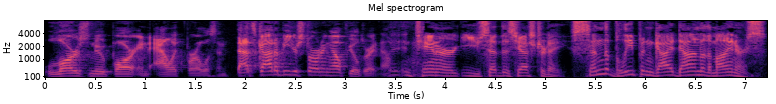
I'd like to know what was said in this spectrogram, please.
Lars Nootbaar, and Alec Burleson. That's got to be your starting outfield right now. And Tanner, you said this yesterday. Send the bleeping guy down to the minors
